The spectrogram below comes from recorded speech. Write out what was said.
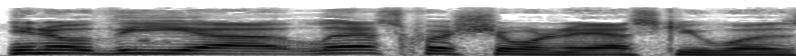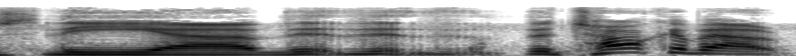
You know, the uh, last question I wanted to ask you was the, uh, the, the the talk about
